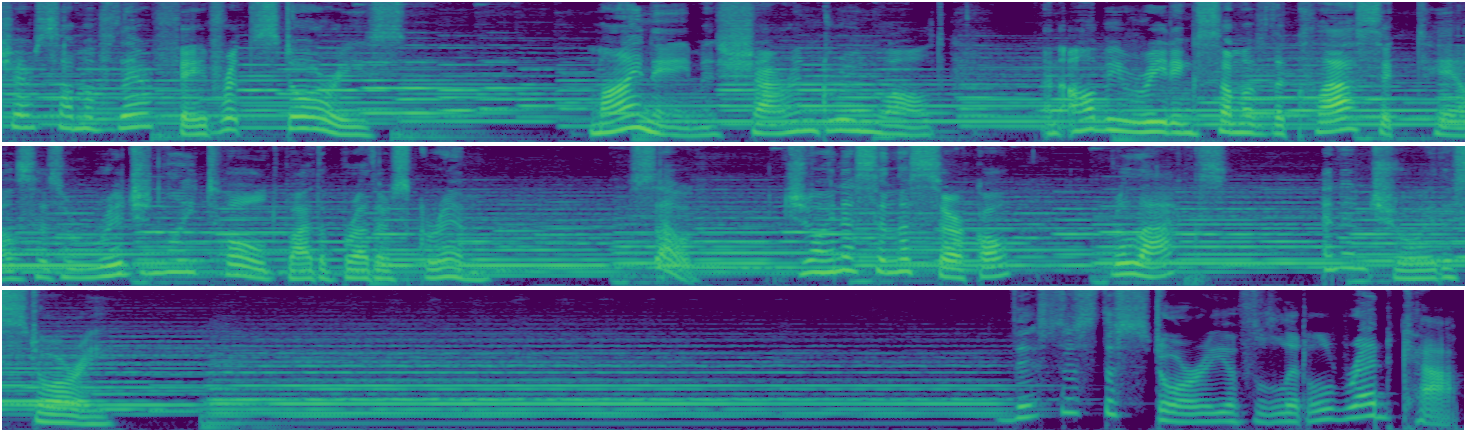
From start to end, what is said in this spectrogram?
share some of their favorite stories. My name is Sharon Grunwald and I'll be reading some of the classic tales as originally told by the Brothers Grimm. So, join us in the circle, relax, and enjoy the story. This is the story of Little Red Cap,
